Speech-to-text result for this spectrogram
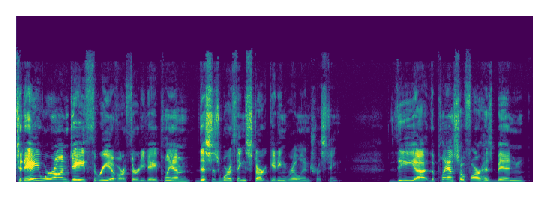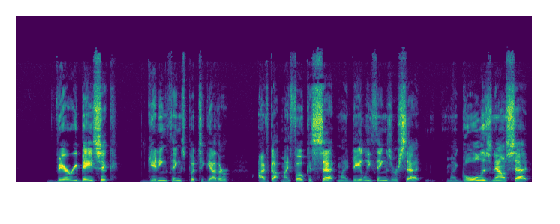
Today, we're on day three of our 30 day plan. This is where things start getting real interesting. The, uh, the plan so far has been very basic, getting things put together. I've got my focus set, my daily things are set, my goal is now set.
